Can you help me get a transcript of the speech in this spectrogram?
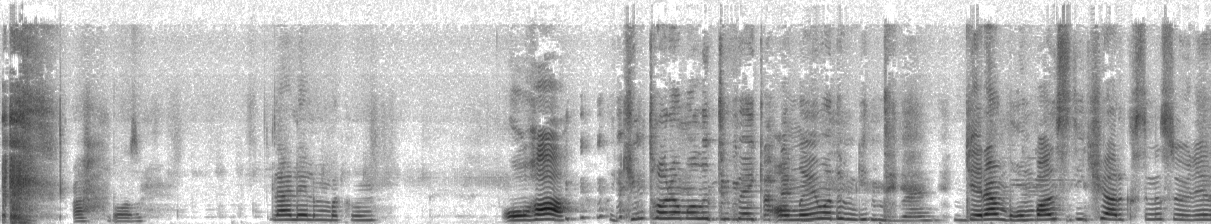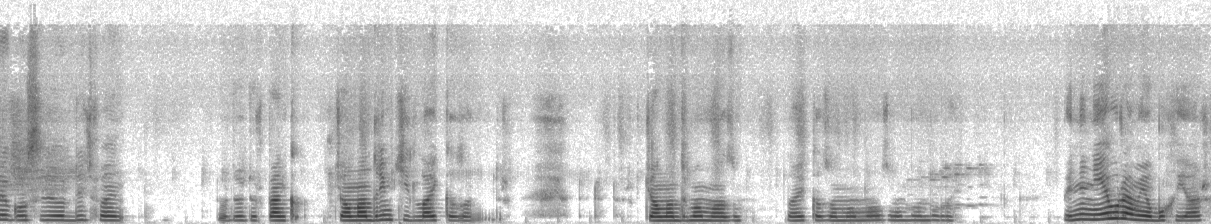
ah boğazım. İlerleyelim bakalım. Oha! Kim taramalı tüfek? Anlayamadım gitti. Ben. Kerem bombastik şarkısını söyleyerek osuruyor lütfen. Dur dur dur ben canlandırayım ki like kazanayım. Canlandırmam lazım. Like kazanmam lazım ondan dolayı. Beni niye vuramıyor bu hıyar?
